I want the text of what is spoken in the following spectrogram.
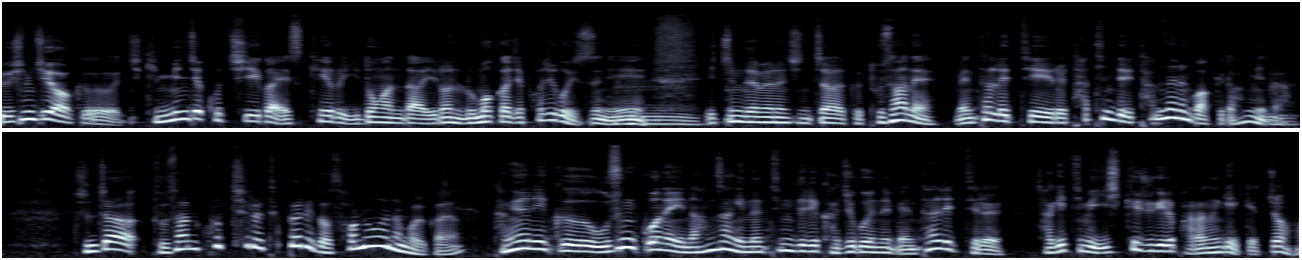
그리고 심지어 그 김민재 코치가 SK로 이동한다 이런 루머까지 퍼지고 있으니 음. 이쯤 되면은 진짜 그 두산의 mentality를 타 팀들이 탐내는 것 같기도 합니다. 네. 진짜 두산 코치를 특별히 더 선호하는 걸까요? 당연히 그 우승권에 있는 항상 있는 팀들이 가지고 있는 mentality를 자기 팀에 이식해 주기를 바라는 게 있겠죠.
